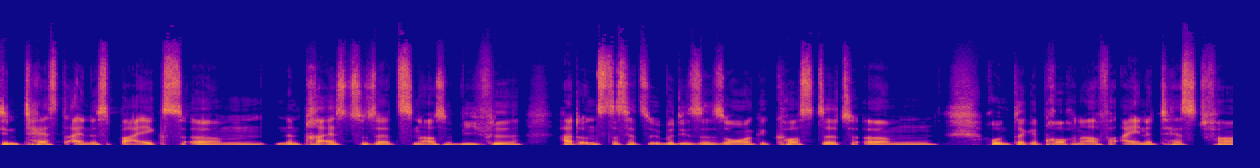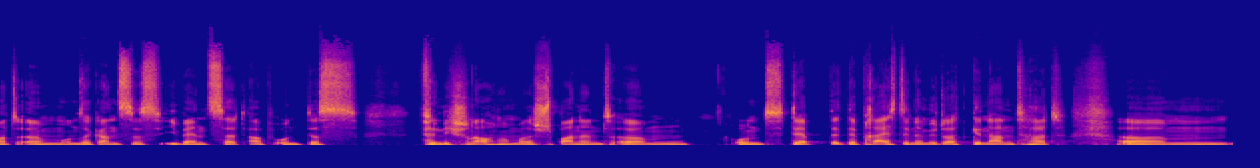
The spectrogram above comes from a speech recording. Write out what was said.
den Test eines Bikes ähm, einen Preis zu setzen. Also wie viel hat uns das jetzt über die Saison gekostet, ähm, runtergebrochen auf eine Testfahrt, ähm, unser ganzes Event-Setup. Und das finde ich schon auch nochmal spannend. Ähm, und der, der, der, Preis, den er mir dort genannt hat, ähm,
